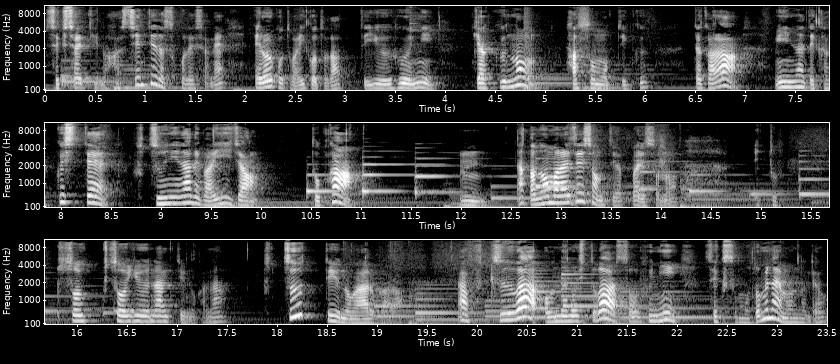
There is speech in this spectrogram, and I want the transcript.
セクシャリティの発信っていうのはそこですよね。エロいことはいいことだっていうふうに逆の発想を持っていく。だからみんなで隠して普通になればいいじゃんとかうん。なんかノーマライゼーションってやっぱりそのえっとそうそういうなんていうのかな。普通っていうのがあるから。普通は女の人はそういうふうにセックスを求めないもんなんだよ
